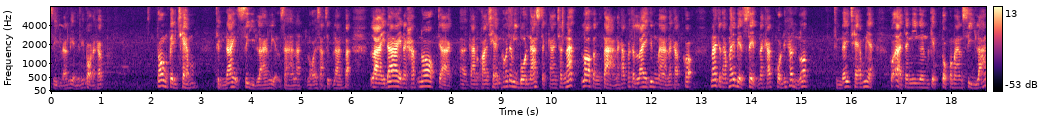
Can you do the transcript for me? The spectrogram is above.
4ล้านเหรียญอย่างที่บอกนะครับ ต้องเป็นแชมป์ถึงได้ 4 ล้านเหรียญสหรัฐ 130 ล้านบาท รายได้นะครับ นอกจากการคว้าแชมป์เขาก็จะมีโบนัสจากการชนะรอบต่างๆนะครับ ก็จะไล่ขึ้นมานะครับ ก็น่าจะทำให้เบ็ดเสร็จนะครับ คนที่เข้าถึงรอบถึงได้แชมป์เนี่ย ก็อาจจะมีเงินเก็บตกประมาณ 4 ล้าน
